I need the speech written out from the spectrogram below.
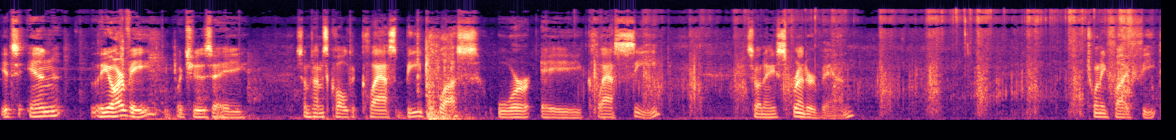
It's in the RV, which is a sometimes called a Class B plus or a Class C. So in a Sprinter van, 25 feet,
